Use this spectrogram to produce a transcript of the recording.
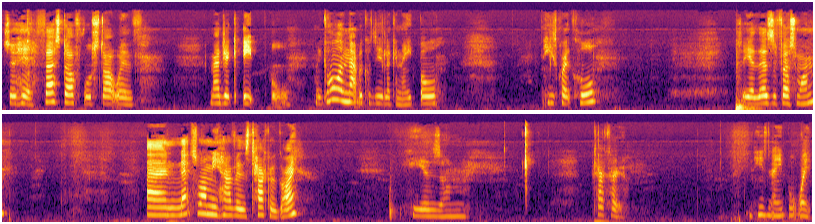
So here, first off, we'll start with Magic 8 Ball. We call him that because he's like an 8 ball. He's quite cool. So yeah, there's the first one. And next one we have is Taco Guy. He is um Taco. He's an eight ball. Wait,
